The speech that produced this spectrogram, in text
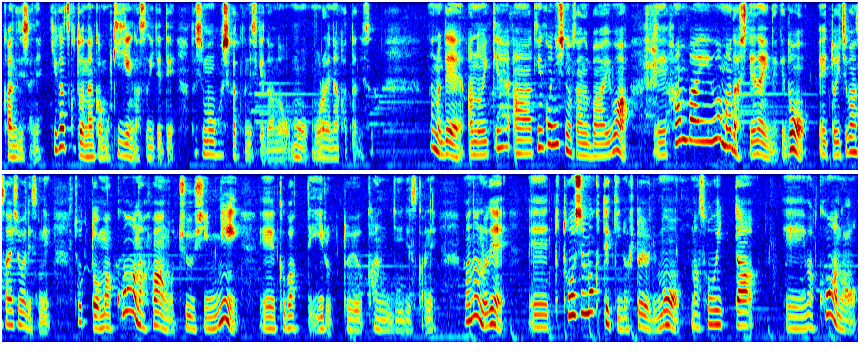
感じでしたね気が付くとなんかもう期限が過ぎてて私も欲しかったんですけどあのもうもらえなかったですなのであの池あ金庫西野さんの場合は、えー、販売はまだしてないんだけど、えーと、一番最初はですねちょっとまあコアなファンを中心に、えー、配っているという感じですかね。まあ、なので、えーと、投資目的の人よりも、まあ、そういった、えーまあ、コアの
